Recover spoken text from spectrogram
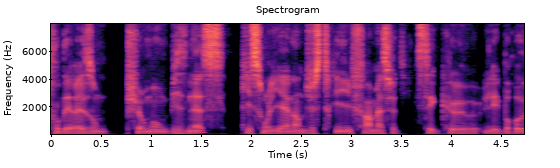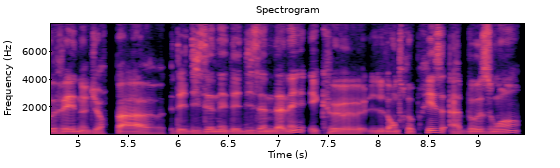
pour des raisons purement business qui sont liées à l'industrie pharmaceutique. C'est que les brevets ne durent pas euh, des dizaines et des dizaines d'années et que l'entreprise a besoin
